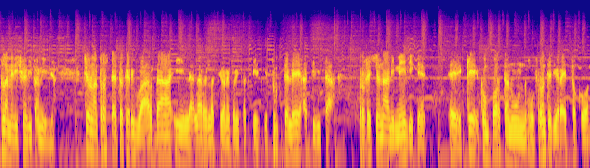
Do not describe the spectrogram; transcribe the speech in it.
alla medicina di famiglia. C'è un altro aspetto che riguarda il, la relazione con i pazienti. Tutte le attività professionali mediche eh, che comportano un, un, fronte diretto con,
